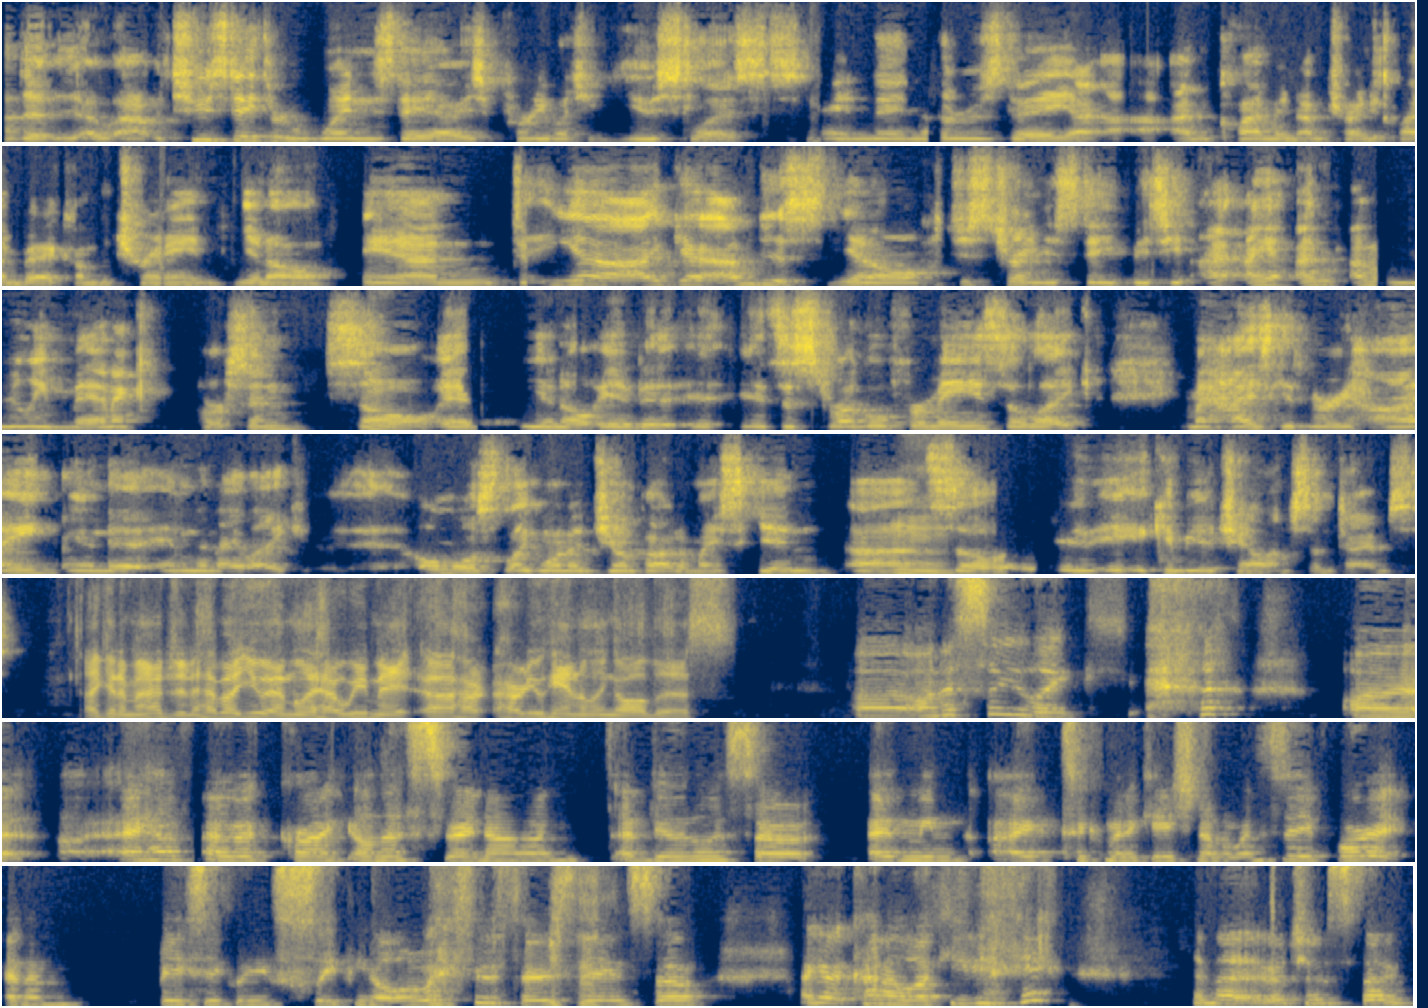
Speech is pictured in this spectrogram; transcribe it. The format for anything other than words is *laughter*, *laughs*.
the uh, Tuesday through Wednesday, I was pretty much useless, and then Thursday, I, I- I'm climbing. I'm trying to climb back on the train. You know, and yeah, I get. I'm just you know just trying to stay busy. I, I I'm I'm really manic person, so it you know it, it it's a struggle for me. So like my highs get very high, and uh, and then I like almost like want to jump out of my skin. Uh, Hmm. So it, it can be a challenge sometimes. I can imagine. How about you, Emily? How we made? Uh, how, how are you handling all this? Uh, honestly, like, *laughs* uh, I have I have a chronic illness right now that I'm I'm dealing with. So I mean, I took medication on Wednesday for it, and I'm basically sleeping all the way through Thursday. *laughs* so I got kind of lucky *laughs* in that retrospect.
